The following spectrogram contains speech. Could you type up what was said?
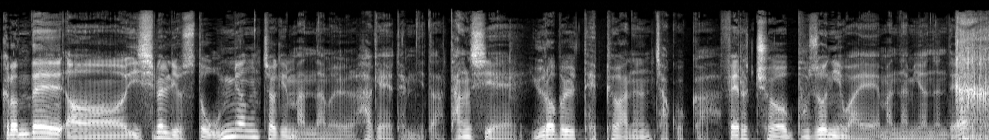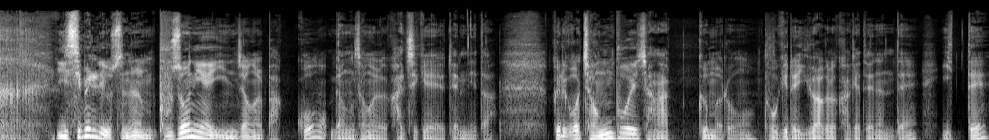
그런데 어, 이 시벨리우스도 운명적인 만남을 하게 됩니다. 당시에 유럽을 대표하는 작곡가 페르초 부조니와의 만남이었는데요. 이 시벨리우스는 부조니의 인정을 받고 명성을 가지게 됩니다. 그리고 정부의 장학금으로 독일에 유학을 가게 되는데 이때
